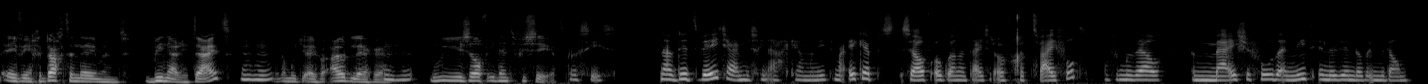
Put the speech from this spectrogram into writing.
even in gedachten nemend binariteit. Mhm, Dan moet je even uitleggen mhm. hoe je jezelf identificeert. Precies. Nou, dit weet jij misschien eigenlijk helemaal niet, maar ik heb zelf ook wel een tijdje erover getwijfeld. Of ik me wel een meisje voelde. En niet in de zin dat ik me dan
